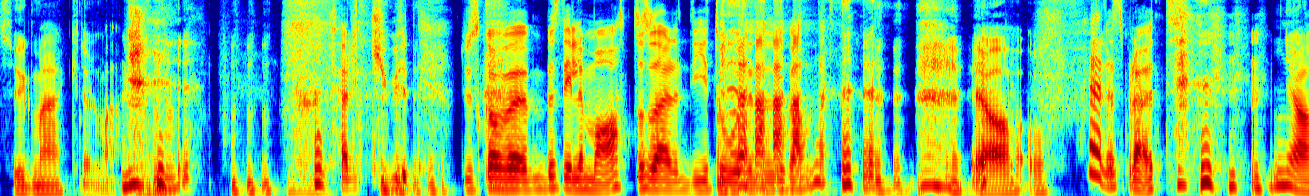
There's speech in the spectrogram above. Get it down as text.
Sug meg, knull meg. Herregud, du skal bestille mat, og så er det de to ordene du kan. ja, uff. Høres bra ut. Ja,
